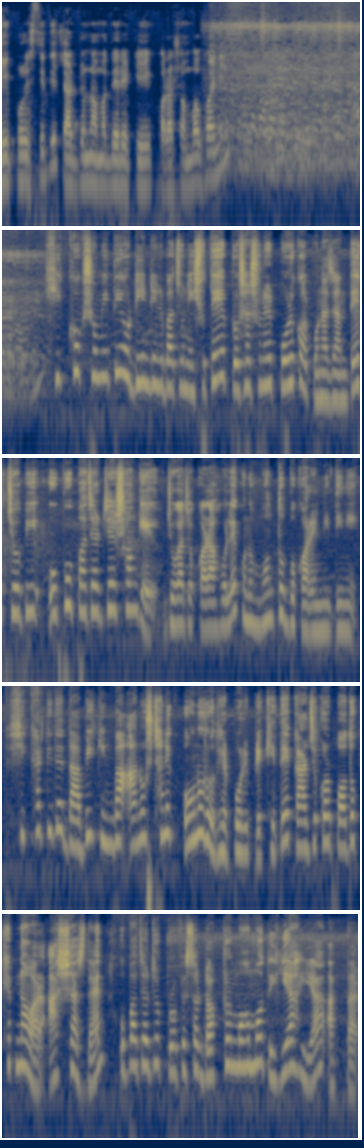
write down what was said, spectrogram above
এই পরিস্থিতি, যার জন্য আমাদের এটি করা সম্ভব হয়নি। শিক্ষক সমিতি ও ডিন নির্বাচন ইস্যুতে প্রশাসনের পরিকল্পনা জানতে চবি উপ উপাচার্যের সঙ্গে যোগাযোগ করা হলে কোনো মন্তব্য করেননি তিনি। শিক্ষার্থীদের দাবি কিংবা আনুষ্ঠানিক অনুরোধের পরিপ্রেক্ষিতে কার্যকর পদক্ষেপ নেওয়ার আশ্বাস দেন উপাচার্য প্রফেসর ডক্টর মোহাম্মদ ইয়াহিয়া আক্তার।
